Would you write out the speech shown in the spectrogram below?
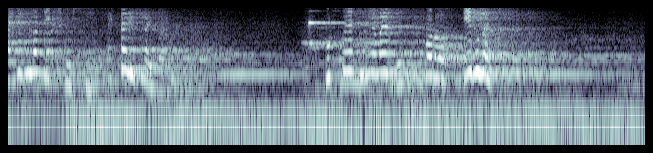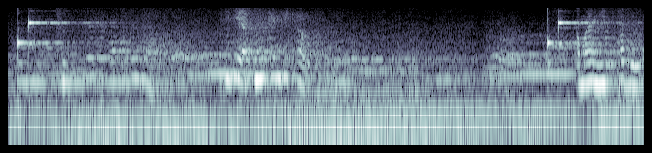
এতগুলো টেক্সট করছি একটা রিপ্লাই দাও। হুট করে তুমি আমার রেসিভ করো এগুলো কি? মিনিট ক্যান্ডি খাও আমার মিথ্যা বলব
